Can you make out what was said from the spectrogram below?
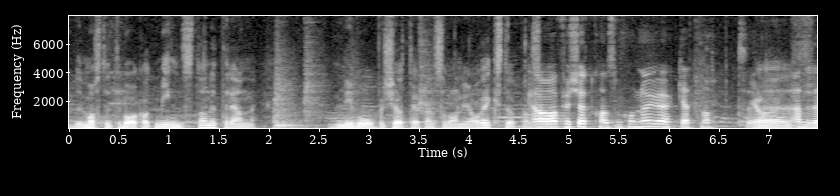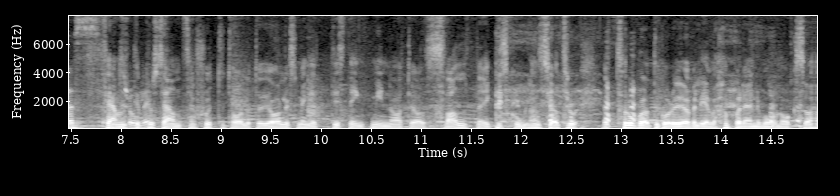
vi måste tillbaka åtminstone till den nivå på köttätandet som var när jag växte upp. Alltså. Ja, för köttkonsumtionen har ju ökat något ja, eh, alldeles 50 procent sedan 70-talet och jag har liksom inget distinkt minne av att jag svalt när jag gick i skolan så jag tror, jag tror att det går att överleva på den nivån också.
